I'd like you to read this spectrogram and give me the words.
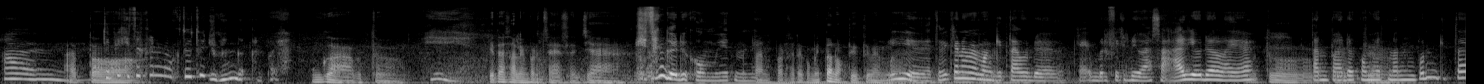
Hmm. atau tapi kita kan waktu itu juga enggak kan pak ya? Enggak betul. Iya. Kita saling percaya saja. Kita nggak ada komitmen ya? Tanpa harus ada komitmen waktu itu memang. Iya tapi karena memang kita udah kayak berpikir dewasa aja udah lah ya. Betul tanpa betul, ada betul. komitmen pun kita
